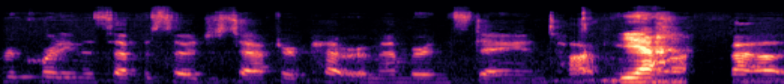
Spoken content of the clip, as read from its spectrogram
recording this episode just after Pet Remembrance Day and talking yeah. about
